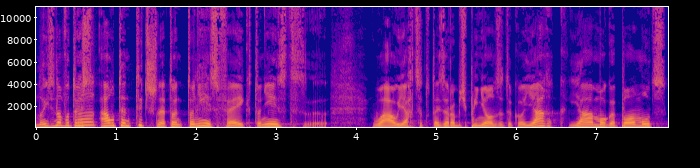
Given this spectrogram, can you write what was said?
No i znowu to, to... jest autentyczne, to, to nie jest fake, to nie jest e, wow, ja chcę tutaj zarobić pieniądze, tylko jak ja mogę pomóc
